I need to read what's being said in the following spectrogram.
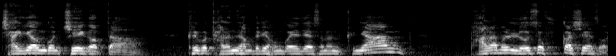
자기가 한 건 죄가 없다. 그리고 다른 사람들이 한 거에 대해서는 그냥 바람을 넣어서 훅가시해서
